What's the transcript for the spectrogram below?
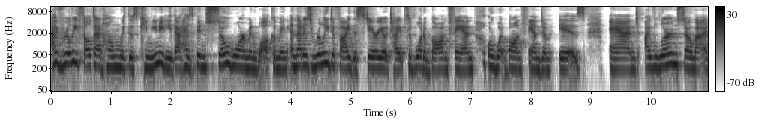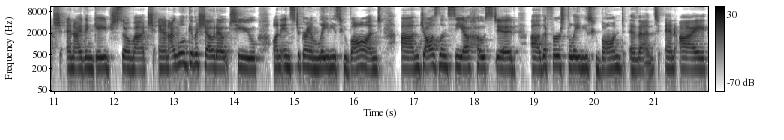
I've really felt at home with this community that has been so warm and welcoming and that has really defied the stereotypes of what a Bond fan or what Bond fandom is. And I've learned so much and I've engaged so much. And I will give a shout out to on Instagram, Ladies Who Bond. Um, Jocelyn Sia hosted uh, the first Ladies Who Bond event. And I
